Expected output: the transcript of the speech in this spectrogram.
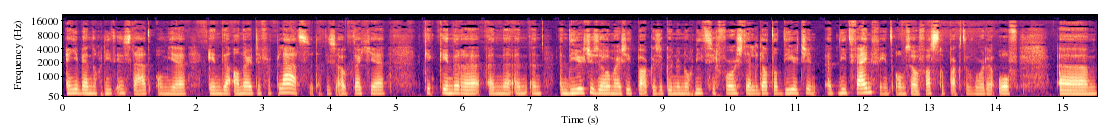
En je bent nog niet in staat om je in de ander te verplaatsen. Dat is ook dat je kinderen een, een, een, een diertje zomaar ziet pakken. Ze kunnen nog niet zich voorstellen dat dat diertje het niet fijn vindt om zo vastgepakt te worden. Of um,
